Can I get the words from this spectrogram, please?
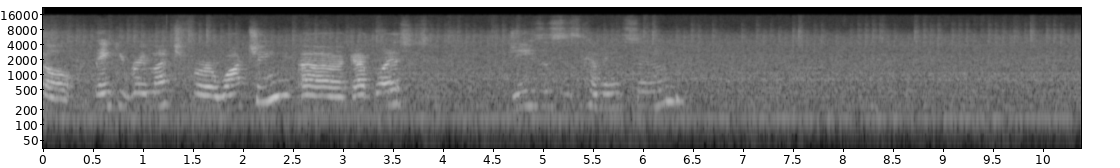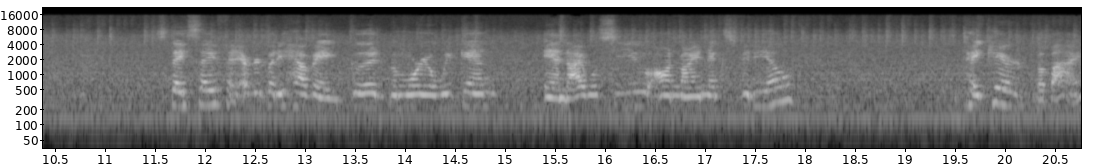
So, thank you very much for watching. Uh, God bless. Jesus is coming soon. Stay safe and everybody have a good Memorial weekend. And I will see you on my next video. Take care. Bye-bye.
